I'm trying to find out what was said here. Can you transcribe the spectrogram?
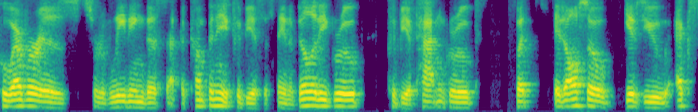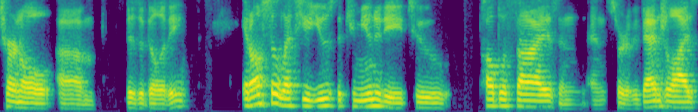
whoever is sort of leading this at the company. It could be a sustainability group, could be a patent group, but it also gives you external um, visibility. It also lets you use the community to publicize and, and sort of evangelize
